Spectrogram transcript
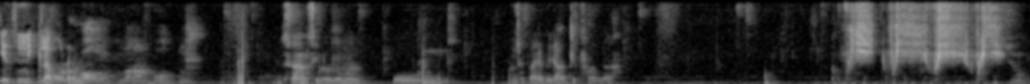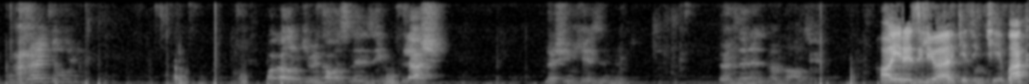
Kesinlikle balon. Balon kullanan bottur. Sensin o zaman. Oy. Bu sefer birazcık fazla. Fış, fış, fış. Bakalım kimin kafasını ezeyim. Flash. Flash'inki ezilmiyor. Önden ezmem lazım. Hayır eziliyor herkesinki. Bak.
